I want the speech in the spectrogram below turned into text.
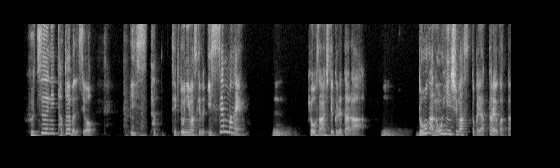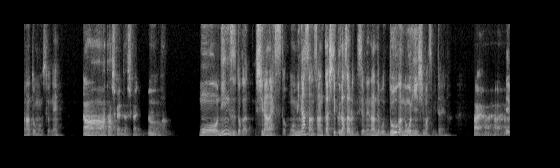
普通に例えばですよ適当に言いますけど1000万円協賛してくれたら、うん、動画納品しますとかやったらよかったなと思うんですよね。ああ確かに確かに。うん、もう人数とか知らないですと。もう皆さん参加してくださるんですよね。なんでも動画納品しますみたいな。はいはいはい、で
